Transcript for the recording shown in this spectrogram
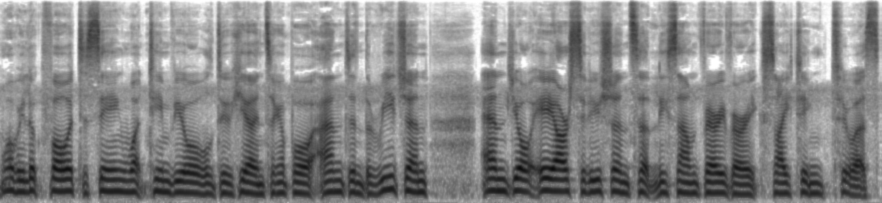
Well, we look forward to seeing what TeamViewer will do here in Singapore and in the region. And your AR solutions certainly sound very, very exciting to us.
